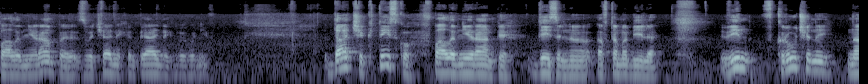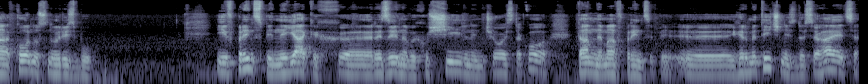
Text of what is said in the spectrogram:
паливні рампи звичайних MPI-них двигунів. Датчик тиску в паливній рампі дизельного автомобіля він вкручений на конусну різьбу. І, в принципі, ніяких е, резинових ущільнень, чогось такого там нема, в принципі. Е, Герметичність досягається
